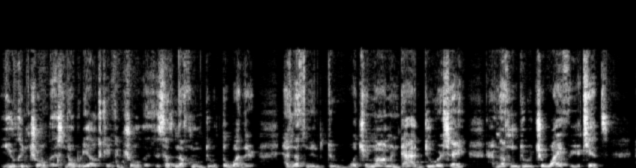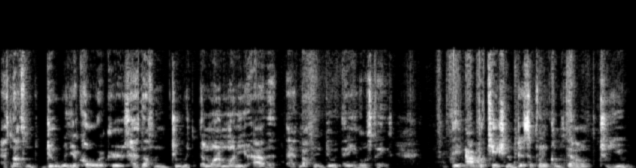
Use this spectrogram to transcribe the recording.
you control this. Nobody else can control this. This has nothing to do with the weather, has nothing to do with what your mom and dad do or say, has nothing to do with your wife or your kids has nothing to do with your coworkers, has nothing to do with the amount of money you have, it has nothing to do with any of those things. The application of discipline comes down to you.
